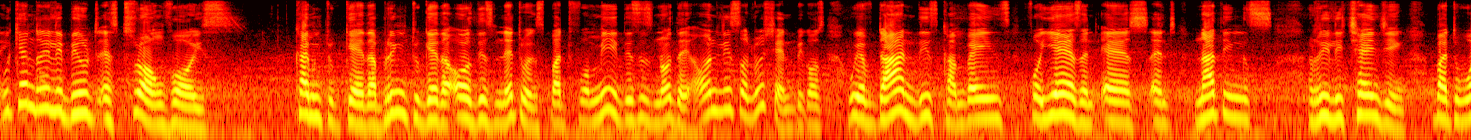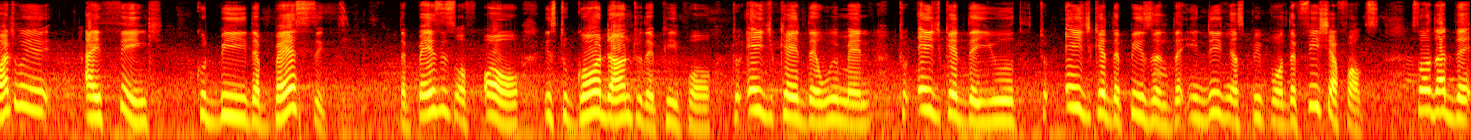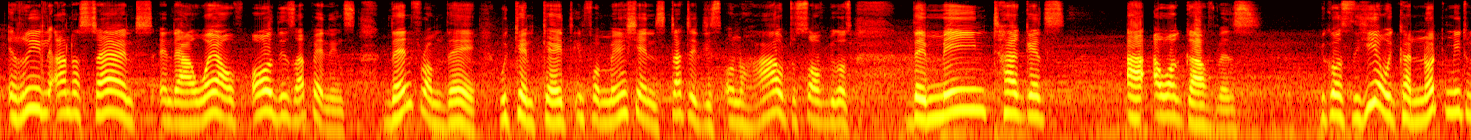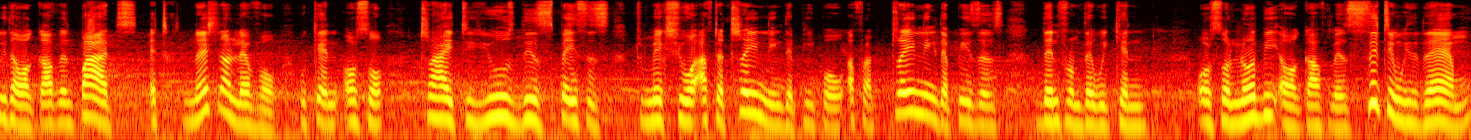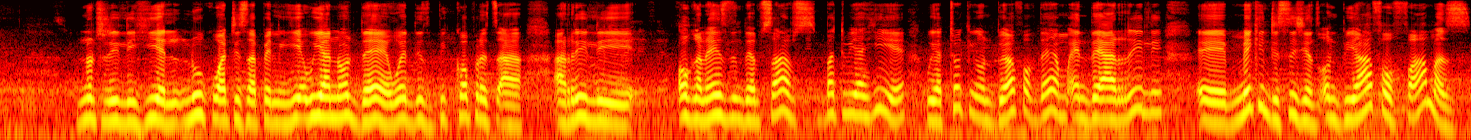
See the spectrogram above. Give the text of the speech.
We can really build a strong voice coming together, bringing together all these networks. But for me, this is not the only solution because we have done these campaigns for years and years and nothing's really changing. But what we, I think, could be the basic the basis of all is to go down to the people, to educate the women, to educate the youth, to educate the peasants, the indigenous people, the fisher folks, so that they really understand and are aware of all these happenings. Then from there, we can get information, strategies on how to solve, because the main targets are our governments. Because here we cannot meet with our government, but at national level, we can also try to use these spaces to make sure after training the people, after training the peasants, then from there we can also lobby our governments, sitting with them, not really here, look what is happening here. We are not there where these big corporates are, are really organizing themselves, but we are here, we are talking on behalf of them, and they are really uh, making decisions on behalf of farmers.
